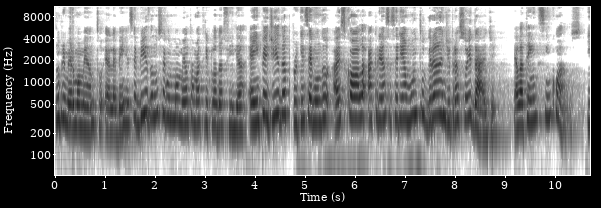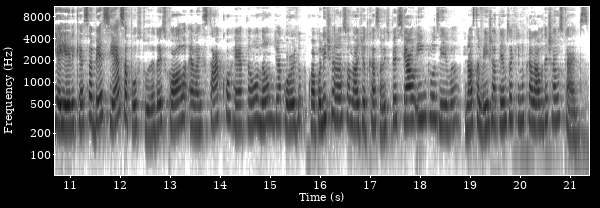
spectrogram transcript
No primeiro momento, ela é bem recebida, no segundo momento, a matrícula da filha é impedida porque, segundo a escola, a criança seria muito grande para sua idade ela tem 5 anos. E aí ele quer saber se essa postura da escola ela está correta ou não de acordo com a Política Nacional de Educação Especial e Inclusiva, que nós também já temos aqui no canal, vou deixar nos cards.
